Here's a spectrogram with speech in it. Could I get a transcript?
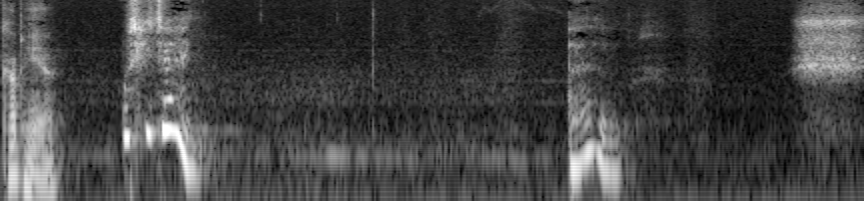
come here. What are you doing? Oh. Shh.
